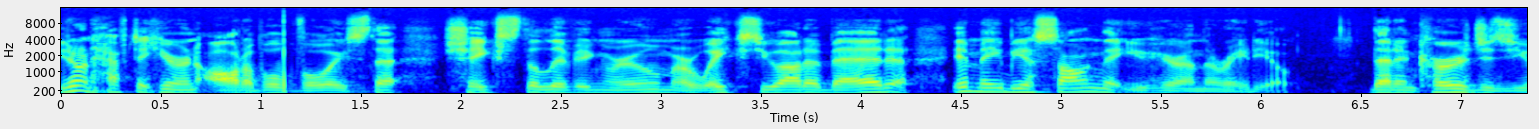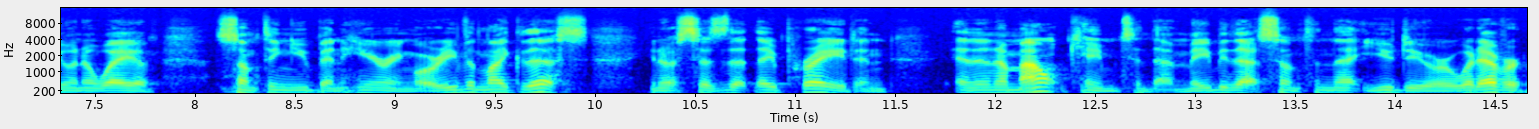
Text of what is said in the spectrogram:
You don't have to hear an audible voice that shakes the living room or wakes you out of bed. It may be a song that you hear on the radio that encourages you in a way of something you've been hearing, or even like this. You know, it says that they prayed and and an amount came to them. Maybe that's something that you do or whatever.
